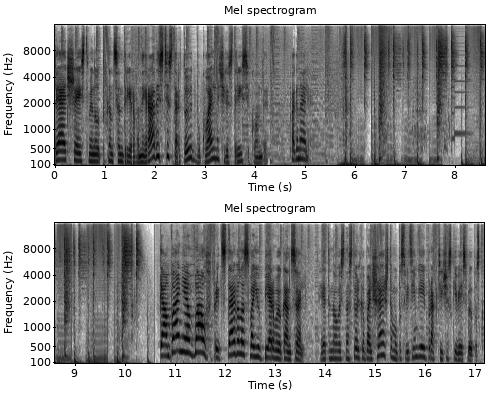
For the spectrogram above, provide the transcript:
5-6 минут концентрированной радости стартуют буквально через 3 секунды. Погнали! Компания Valve представила свою первую консоль. Эта новость настолько большая, что мы посвятим ей практически весь выпуск.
